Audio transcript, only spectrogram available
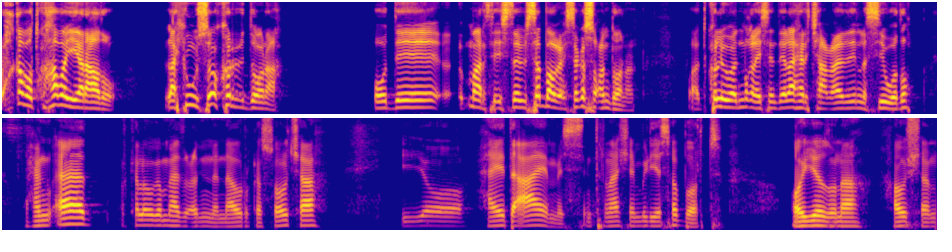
Waxqabadku haba yaraado laakiin wuu soo kordhi doonaa oo dee maaragtay istabisaba wax isaga socon doonaan. Kolley waad maqlaysaan dee ilaa heer jaamacadeed in la sii wado. Waxaanu aad markale uga mahad celinaynaa ururka solja iyo hay'adda i m s international media support oo iyaduna hawshan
